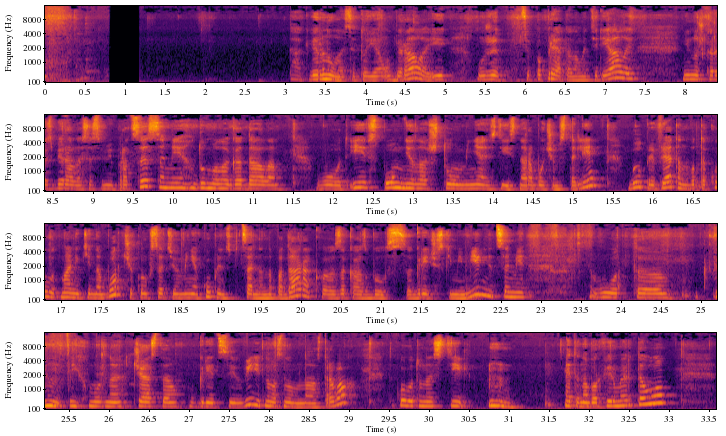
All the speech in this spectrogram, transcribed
Так, вернулась, а то я убирала и уже все попрятала материалы немножко разбиралась со своими процессами, думала, гадала. Вот, и вспомнила, что у меня здесь на рабочем столе был припрятан вот такой вот маленький наборчик. Он, кстати, у меня куплен специально на подарок. Заказ был с греческими мельницами. Вот, э, их можно часто в Греции увидеть, но в основном на островах. Такой вот у нас стиль. Это набор фирмы РТО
